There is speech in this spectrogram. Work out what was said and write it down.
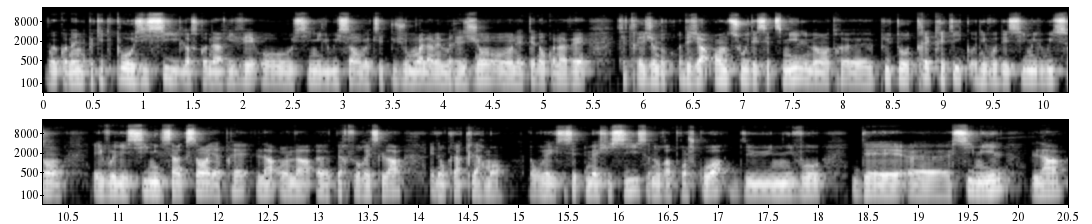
Vous voyez qu'on a une petite pause ici lorsqu'on est arrivé au 6800, vous voyez que c'est plus ou moins la même région où on était, donc on avait cette région donc déjà en dessous des 7000, mais entre euh, plutôt très critique au niveau des 6800 et vous voyez les 6500 et après là on a euh, perforé cela. Et donc là, clairement. Donc vous voyez ici, cette mèche ici, ça nous rapproche quoi? Du niveau des 6000. Euh, là,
